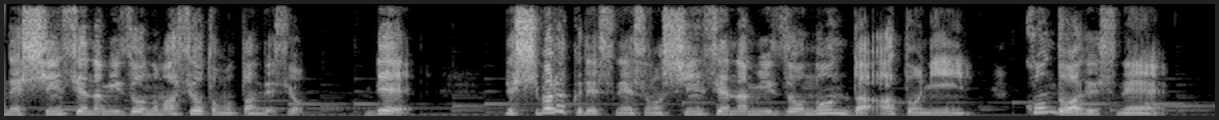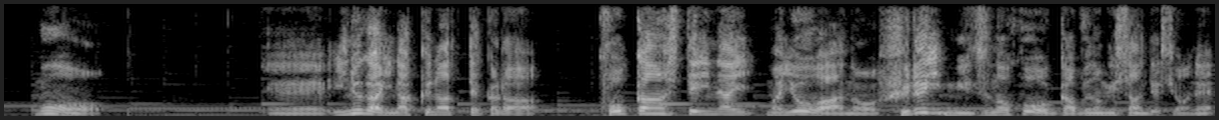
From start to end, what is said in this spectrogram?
ね、新鮮な水を飲ませようと思ったんですよ。で、でしばらくですねその新鮮な水を飲んだ後に、今度はですねもう、えー、犬がいなくなってから交換していない、まあ、要はあの古い水の方をガブ飲みしたんですよね。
